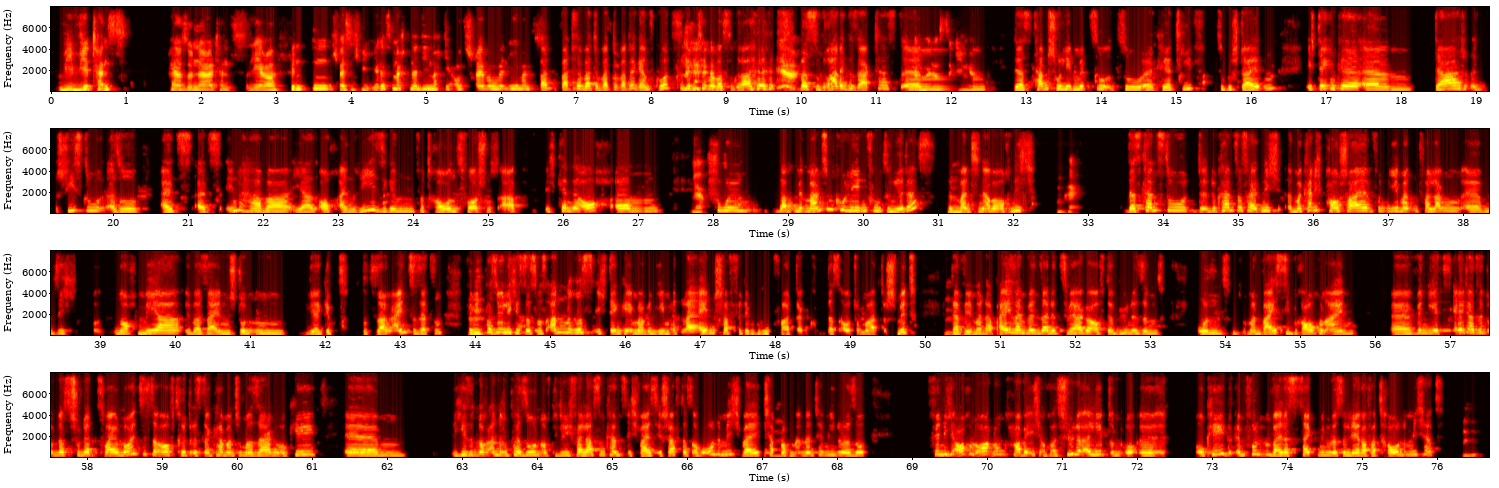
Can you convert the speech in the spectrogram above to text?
wie wir Tanzpersonal, Tanzlehrer finden. Ich weiß nicht, wie ihr das macht, Nadine. Macht die Ausschreibung, wenn jemand. Warte, warte, warte, warte, ganz kurz zu dem Thema, was du gerade, was du gerade gesagt hast. Ähm, das Tanzschulleben mit zu, zu äh, kreativ zu gestalten. Ich denke, ähm, da äh, schießt du also als, als Inhaber ja auch einen riesigen Vertrauensvorschuss ab. Ich kenne auch ähm, ja. Schulen, mit manchen Kollegen funktioniert das, mit mhm. manchen aber auch nicht. Okay. Das kannst du, du kannst das halt nicht, man kann nicht pauschal von jemandem verlangen, ähm, sich noch mehr über seinen Stunden, wie er gibt, sozusagen einzusetzen. Für mhm. mich persönlich ist das was anderes. Ich denke immer, wenn jemand Leidenschaft für den Beruf hat, dann kommt das automatisch mit. Mhm. Da will man dabei sein, wenn seine Zwerge auf der Bühne sind. Und man weiß, sie brauchen einen. Äh, wenn die jetzt älter sind und das schon der 92. Auftritt ist, dann kann man schon mal sagen, okay, ähm, hier sind noch andere Personen, auf die du dich verlassen kannst. Ich weiß, ihr schafft das auch ohne mich, weil ich habe noch einen anderen Termin oder so. Finde ich auch in Ordnung, habe ich auch als Schüler erlebt und äh, okay empfunden, weil das zeigt mir nur, dass ein Lehrer Vertrauen in mich hat. Mhm.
